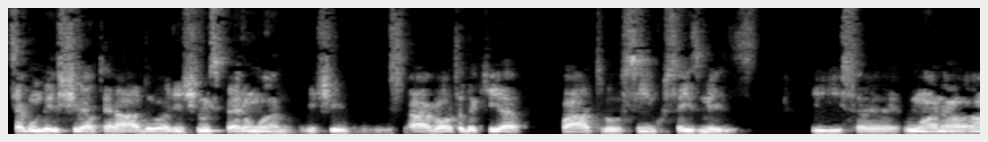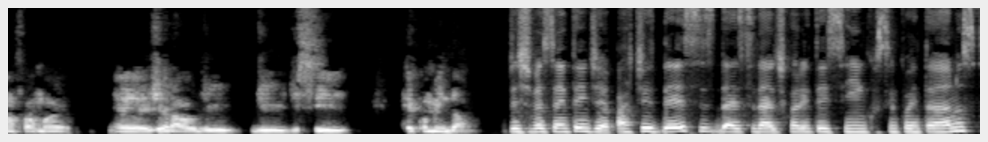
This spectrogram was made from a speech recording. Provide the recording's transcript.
Se algum deles estiver alterado, a gente não espera um ano. A gente a volta daqui a quatro, cinco, seis meses. E isso é um ano é uma forma é, geral de, de, de se recomendar. Deixa eu ver se eu entendi. A partir desse, dessa idade de 45, 50 anos,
